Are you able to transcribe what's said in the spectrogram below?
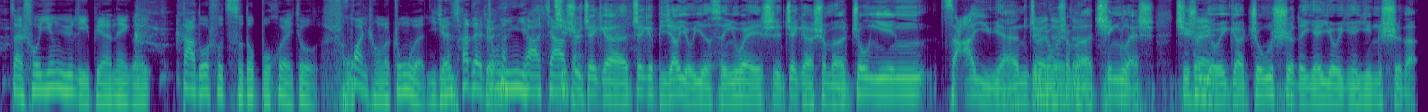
在说英语里边那个大多数词都不会，就换成了中文。你觉得他在中英压夹杂？其实这个这个比较有意思，因为是这个什么中英杂语言这种什么 Chinglish，其实有一个中式的，也有一个英式的。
